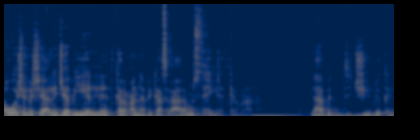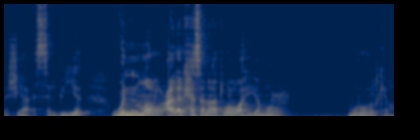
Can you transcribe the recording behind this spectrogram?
أو إيش الأشياء الإيجابية اللي نتكلم عنها في كأس العالم؟ مستحيل أتكلم عنها. لابد تجيب لك الأشياء السلبية وإن مر على الحسنات والله يمر مرور الكرام.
